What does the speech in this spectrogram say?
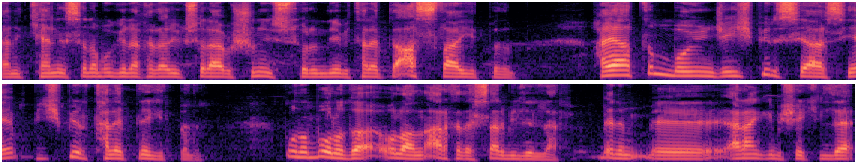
Yani kendisine bugüne kadar Yüksel abi şunu istiyorum diye bir taleple asla gitmedim. Hayatım boyunca hiçbir siyasiye, hiçbir taleple gitmedim. Bunu Bolu'da olan arkadaşlar bilirler. Benim e, herhangi bir şekilde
